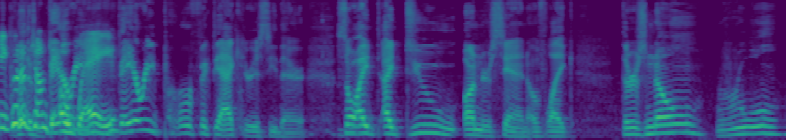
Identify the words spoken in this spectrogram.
he could have jumped very, away. Very perfect accuracy there. So I I do understand of like there's no rule.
